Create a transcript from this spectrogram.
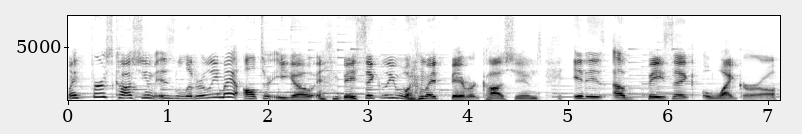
My first costume is literally my alter ego and basically one of my favorite costumes. It is a basic white girl.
